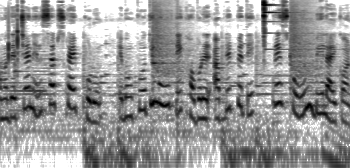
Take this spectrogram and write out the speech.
আমাদের চ্যানেল সাবস্ক্রাইব করুন এবং প্রতি মুহূর্তে খবরের আপডেট পেতে প্রেস করুন বেল আইকন।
